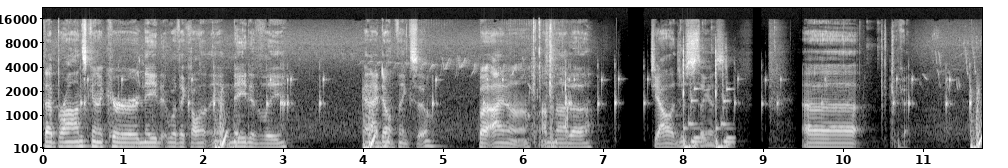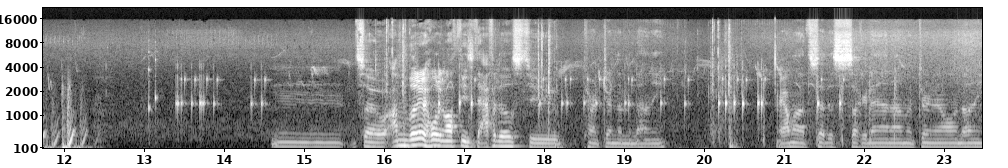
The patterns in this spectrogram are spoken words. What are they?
that bronze can occur native what they call it uh, natively. And i don't think so. But i don't know. I'm not a geologist i guess. Uh okay. Mm, so i'm literally holding off these daffodils to turn, turn them into honey. Like, i'm gonna set this sucker down. I'm gonna turn it all into honey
